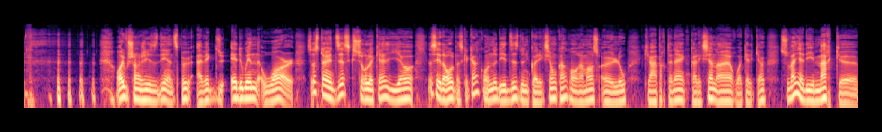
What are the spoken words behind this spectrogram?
on va vous changer les idées un petit peu avec du Edwin War. Ça, c'est un disque sur lequel il y a. Ça, c'est drôle parce que quand on a des disques d'une collection, quand on ramasse un lot qui appartenait à un collectionneur ou à quelqu'un, souvent il y a des marques. Euh,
